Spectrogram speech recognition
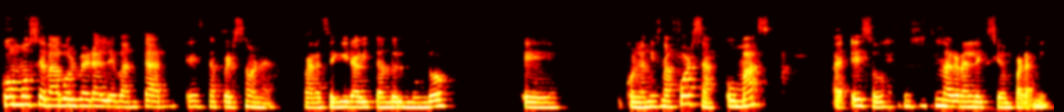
cómo se va a volver a levantar esta persona para seguir habitando el mundo eh, con la misma fuerza o más. Eso, eso es una gran lección para mí,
